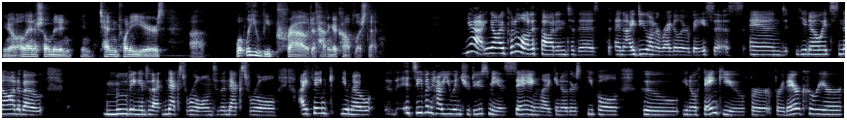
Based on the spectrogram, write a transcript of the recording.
you know Ilana Shulman in, in 10, 20 years, uh, what will you be proud of having accomplished then? Yeah, you know, I put a lot of thought into this and I do on a regular basis. And, you know, it's not about moving into that next role into the next role i think you know it's even how you introduce me as saying like you know there's people who you know thank you for for their career.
